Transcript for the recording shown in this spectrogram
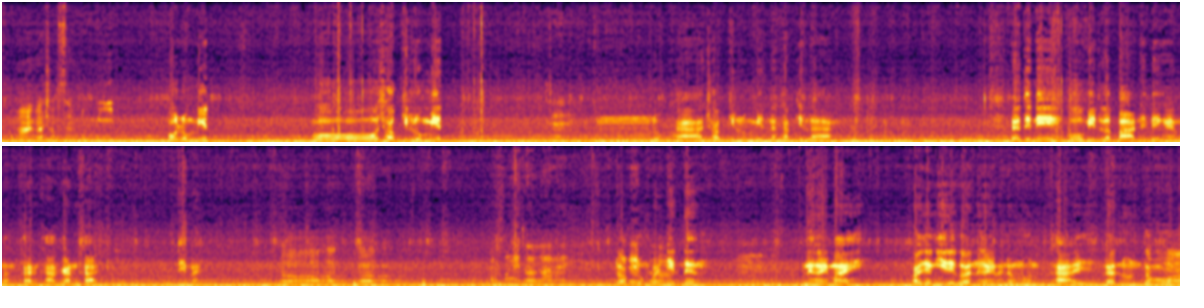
เข้ามาก็ชอบสั่งลูกมีด อ๋อลูมิดโอ้ชอบกินลูมิดใช่อืมลูกค้าชอบกินลูมิดนะครับที่ร้านแล้วทีนี้โควิดระบาดนี่เป็นไงบ้างการค้าการขายดีไหมก็ก็ไม่ค่อยเท่าไหร่ดรอปลงไปนิดนึงอืมเหนื่อยไหมเอาอย่างนี้ดีกว่าเหนื่อยไหมน้องนุ่นขาย แล้วนุ่นต้องมา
